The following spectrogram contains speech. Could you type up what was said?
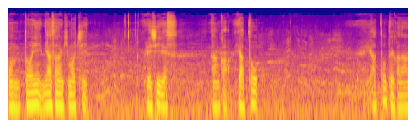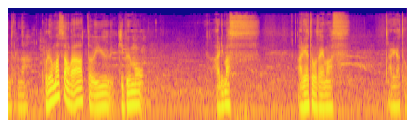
本当に皆さんの気持ち嬉しいです。なんかやっとやっとというかなんだろうな。これを待ってたのかなという自分もあります。ありがとうございます。ありがとう。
